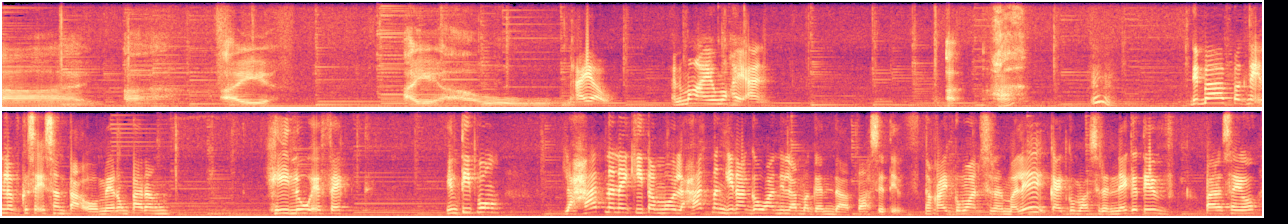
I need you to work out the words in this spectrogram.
Ah, ah, I, I, uh, Ayaw. Ano bang ayaw mo kay Ann? ah, ha? Di ba pag na-inlove ka sa isang tao, merong parang halo effect? Yung tipong lahat na nakikita mo, lahat ng ginagawa nila maganda, positive. Na kahit gumawa sila ng mali, kahit gumawa sila ng negative, para sa'yo,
